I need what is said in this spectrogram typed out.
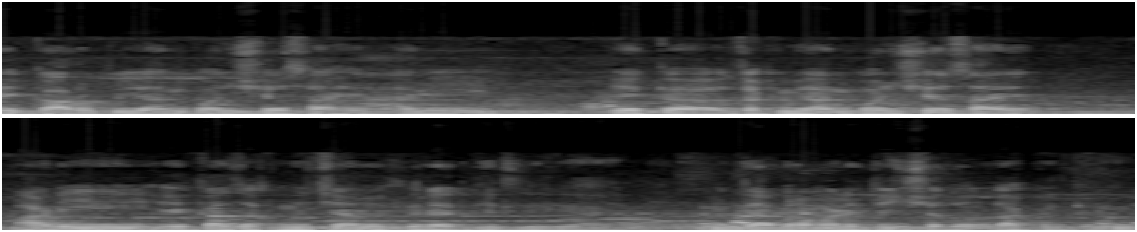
एक आरोपी अनकॉन्शियस आहे आणि एक जखमी अनकॉन्शियस आहे. आणि एका जखमीची आम्ही फिर्याद घेतलेली आहे. आणि त्याप्रमाणे तीनशे दोन दाखल केली.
